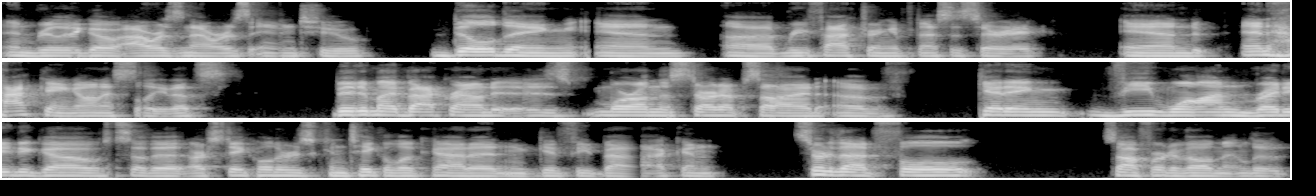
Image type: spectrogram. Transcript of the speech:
and really go hours and hours into building and uh, refactoring if necessary and and hacking honestly. That's bit of my background is more on the startup side of getting v1 ready to go so that our stakeholders can take a look at it and give feedback and sort of that full software development loop.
